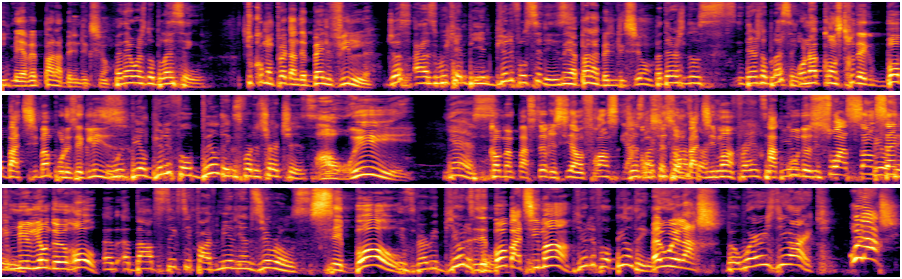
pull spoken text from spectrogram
il n'y avait pas la bénédiction. but there was no blessing. Tout comme on peut être dans de belles villes, Just as we can be in beautiful cities, mais il n'y a pas la bénédiction. but there's no there's no blessing. On a construit des beaux bâtiments pour les We églises. build beautiful buildings for the churches. Ah oui! Yes. Comme un pasteur ici en France, a like construit son bâtiment France, à coût de built his 65 building. millions d'euros. A- About 65 million euros. C'est beau! C'est des beaux bâtiments. Beautiful. Mais où est l'arche? But where is the ark? Où est l'arche?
